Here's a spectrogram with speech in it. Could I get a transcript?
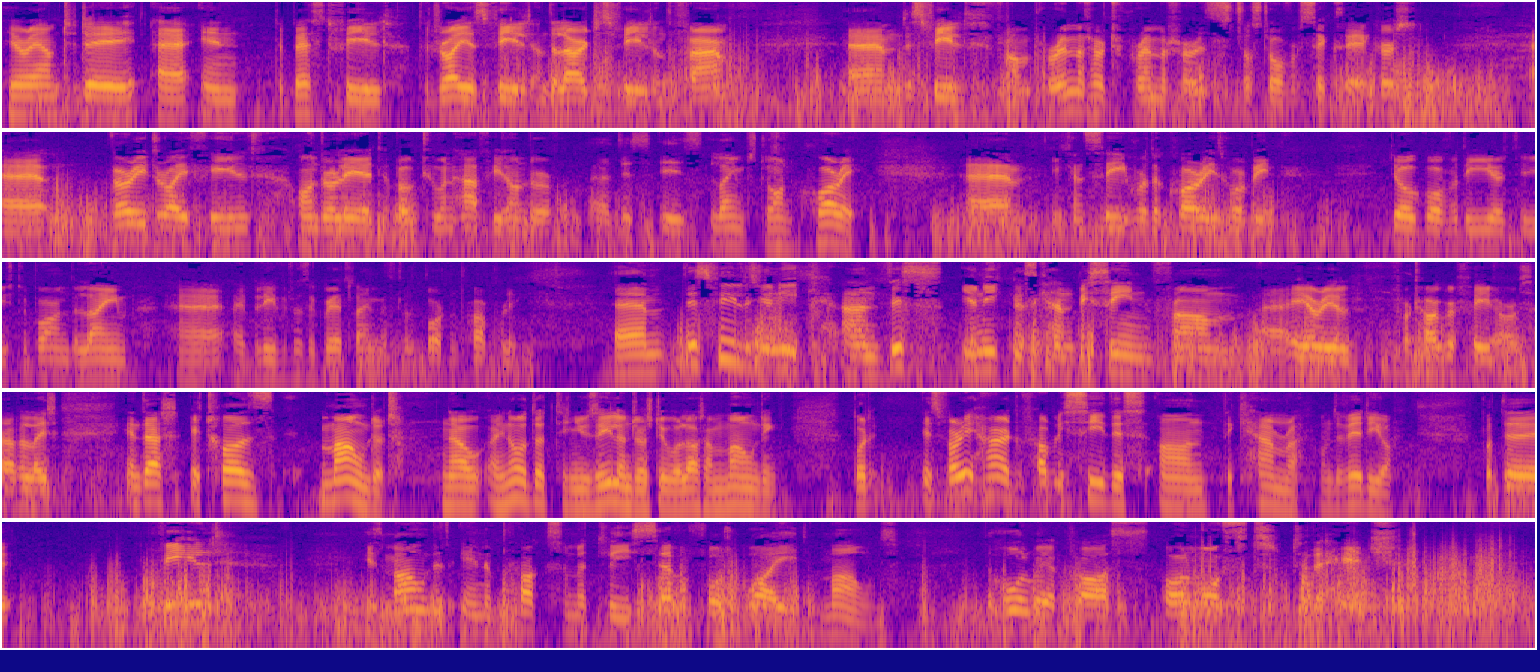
Here I am today uh, in the best field, the driest field and the largest field on the farm. Um, this field from perimeter to perimeter is just over six acres. Uh, very dry field, underlaid about two and a half feet under. Uh, this is limestone quarry. Um, you can see where the quarries were being dug over the years. They used to burn the lime. Uh, I believe it was a great lime if it was burned properly. Um, this field is unique and this uniqueness can be seen from uh, aerial photography or satellite in that it was mounded. Now I know that the New Zealanders do a lot of mounding but it's very hard to probably see this on the camera, on the video. But the field is mounded in approximately 7 foot wide mounds the whole way across almost to the hedge.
